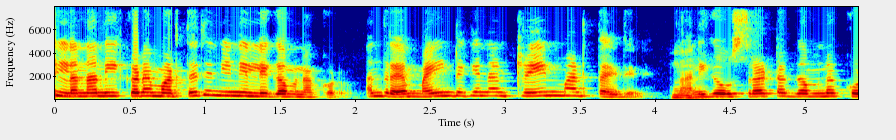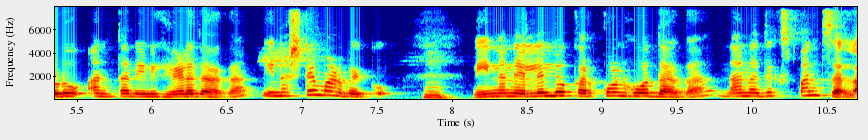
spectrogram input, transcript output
ಇಲ್ಲ ನಾನು ಈ ಕಡೆ ಮಾಡ್ತಾ ಇದ್ದೀನಿ ನೀನು ಇಲ್ಲಿ ಗಮನ ಕೊಡು. ಅಂದ್ರೆ ಮೈಂಡ್ಗೆ ನಾನು ಟ್ರೈನ್ ಮಾಡ್ತಾ ಇದ್ದೀನಿ. ನಾನೀಗ ಉಸಿರಾಟ ಗಮನ ಕೊಡು ಅಂತ ನೀನು ಹೇಳಿದಾಗ ನೀನಷ್ಟೇ ಮಾಡ್ಬೇಕು. ನೀನ್ ನಾನು ಎಲ್ಲೆಲ್ಲೋ ಕರ್ಕೊಂಡು ಹೋದಾಗ ನಾನು ಅದಕ್ಕೆ ಸ್ಪಂದಿಸಲ್ಲ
